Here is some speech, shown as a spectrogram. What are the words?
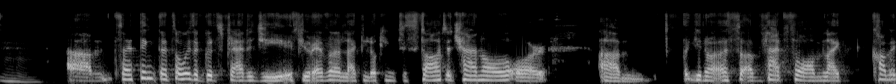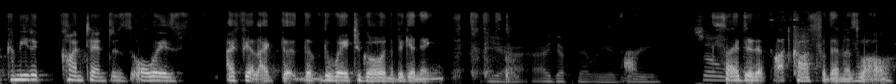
Mhm. um, so I think that's always a good strategy if you're ever like looking to start a channel or, um, you know, a platform like comic comedic content is always, I feel like the, the, the way to go in the beginning. Yeah, I definitely agree. So, So I did a podcast for them as well,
